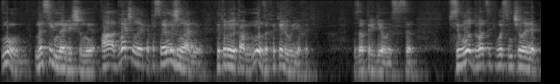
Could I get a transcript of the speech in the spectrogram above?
ну, насильно лишены, а два человека по своему желанию, которые там, ну, захотели уехать за пределы СССР. Всего 28 человек.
